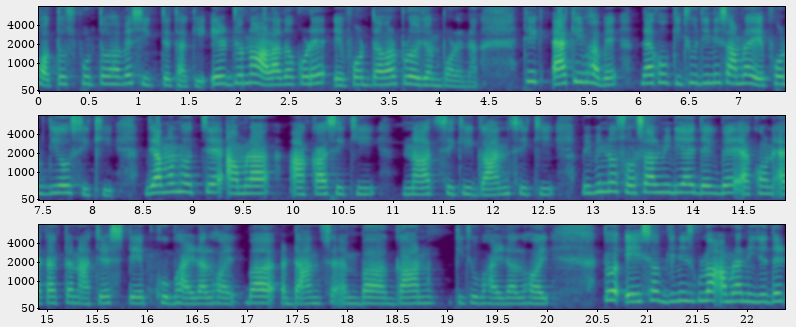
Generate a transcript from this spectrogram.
স্বতঃস্ফূর্তভাবে শিখতে থাকি। এর জন্য আলাদা করে এফোর্ট দেওয়ার প্রয়োজন পড়ে না। ঠিক একইভাবে দেখো কিছু জিনিস আমরা এফোর্ট দিয়েও শিখি। যেমন হচ্ছে আমরা আঁকা শিখি, নাচ শিখি, গান শিখি, বিভিন্ন সোশ্যাল মিডিয়ায় দেখবে এখন এক একটা নাচের স্টেপ খুব ভাইরাল হয় বা ডান্স বা গান কিছু ভাইরাল হয়। তো এই সব জিনিসগুলো আমরা নিজেদের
